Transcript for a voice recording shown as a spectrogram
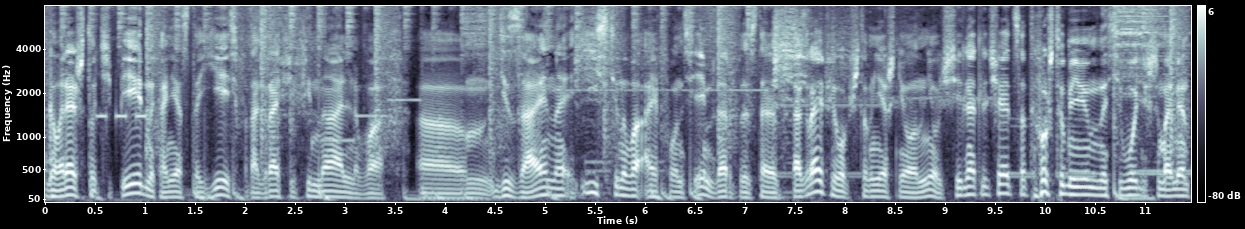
Говорят, что теперь наконец-то есть фотографии финального эм, дизайна истинного iPhone 7. Даже представляют фотографии. В общем-то, внешне он не очень сильно отличается от того, что мы имеем на сегодняшний момент.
